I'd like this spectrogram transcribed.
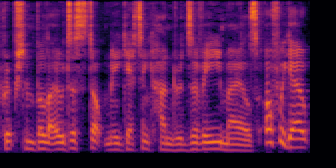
Description below to stop me getting hundreds of emails. Off we go.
